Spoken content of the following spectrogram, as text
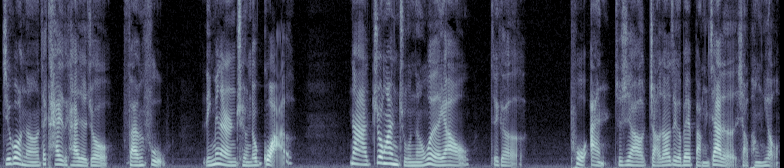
结果呢，在开着开着就翻覆，里面的人全都挂了。那重案组呢，为了要这个破案，就是要找到这个被绑架的小朋友，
